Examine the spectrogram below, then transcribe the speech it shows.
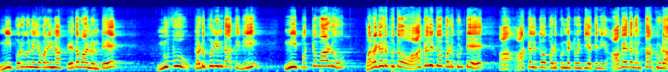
నీ పొరుగున ఎవరైనా పేదవాళ్ళు ఉంటే నువ్వు కడుపు నిండా తిని నీ పక్కవాడు పరగడుపుతో ఆకలితో పడుకుంటే ఆ ఆకలితో పడుకున్నటువంటి అతని ఆవేదనంతా కూడా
